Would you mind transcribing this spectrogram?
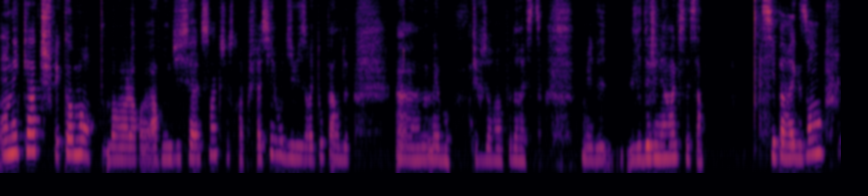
on est 4, je fais comment? Bon, alors euh, arrondissez à 5, ce sera plus facile. Vous diviserez tout par 2. mais bon, puis vous aurez un peu de reste. Mais l'idée générale, c'est ça. Si par exemple,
